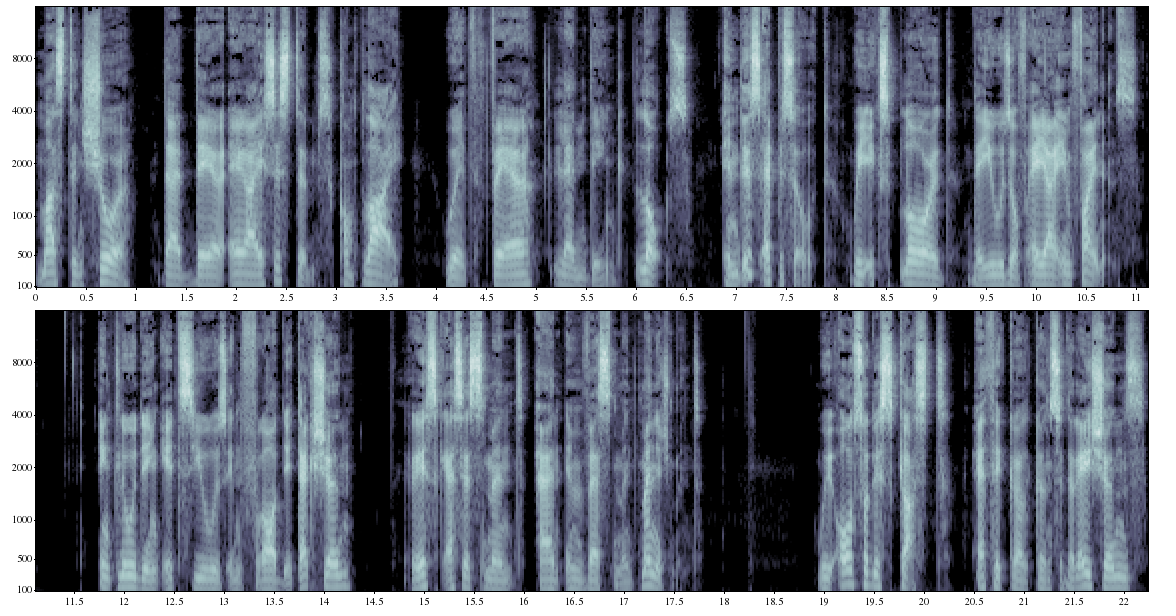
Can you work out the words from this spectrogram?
must ensure that their AI systems comply with fair lending laws. In this episode, we explored the use of AI in finance, including its use in fraud detection, risk assessment, and investment management. We also discussed ethical considerations,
